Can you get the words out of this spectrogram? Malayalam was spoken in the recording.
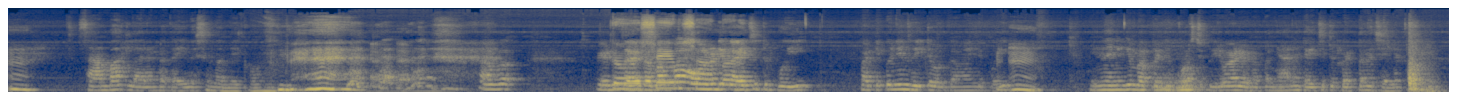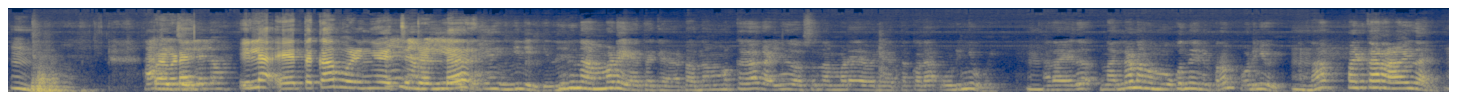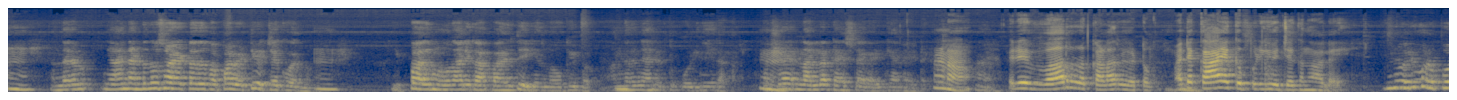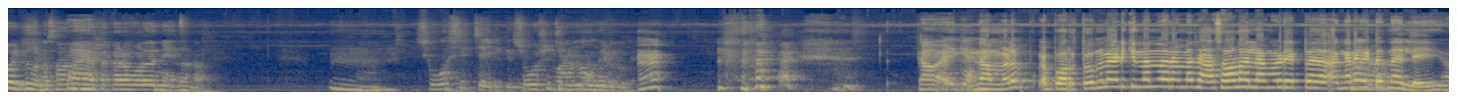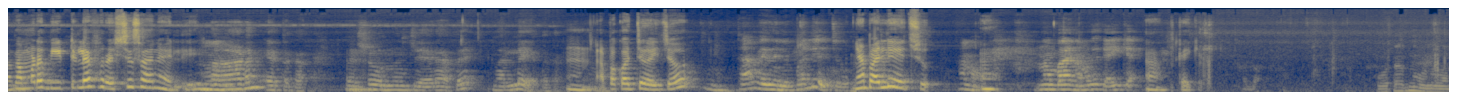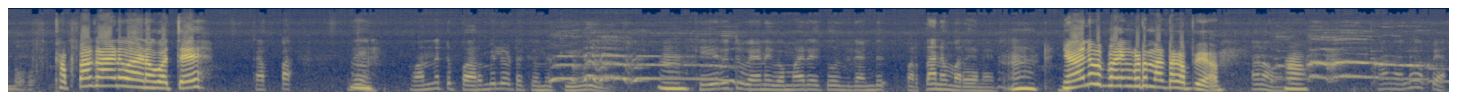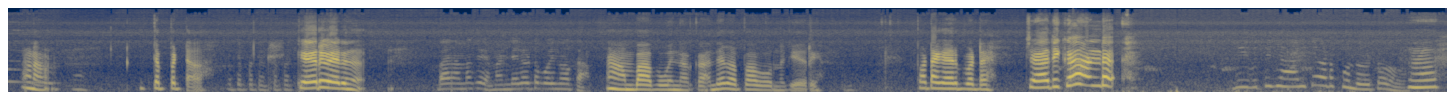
സാമ്പാറിലാരണ്ട രണ്ട് കൈവശം തന്നേക്കോ അപ്പൊ ഓൾറെഡി കഴിച്ചിട്ട് പോയി. പട്ടിക്കുഞ്ഞും തീറ്റ കൊടുക്കാൻ വേണ്ടി പോയി. ഇന്ന് എനിക്കും പപ്പയ്ക്കും കുറച്ച് പരിപാടിയുണ്ട്. അപ്പൊ ഞാനും കഴിച്ചിട്ട് പെട്ടെന്ന് ചെല്ലട്ടെ. ഇവിടെ ഇല്ല ഏത്തക്ക പുഴുങ്ങി വെച്ചിട്ടുണ്ട്. ഇങ്ങനെ ഇരിക്കുന്നു. ഇത് നമ്മുടെ ഏത്തക്ക കേട്ടോ. നമുക്ക് കഴിഞ്ഞ ദിവസം നമ്മുടെ ഒരു ഏത്തക്കൊല ഒടിഞ്ഞു പോയി. അതായത് നല്ലോണം മൂക്കുന്നതിനിപ്പുറം ഒടിഞ്ഞു പോയി. എന്നാ പഴുക്കാറായതായിരുന്നു അന്നേരം ഞാൻ രണ്ടു ദിവസമായിട്ട് അത് പപ്പ വെട്ടി വെച്ചേക്കുമായിരുന്നു ഇപ്പൊ അത് മൂന്നാൽ കാ പഴുത്തിരിക്കുന്നു നോക്കിയപ്പോ. അന്നേരം ഞാൻ എടുത്ത് പൊഴുങ്ങിയതാ പക്ഷെ നല്ല ടേസ്റ്റാ കഴിക്കാനായിട്ട്. ആണോ? ഒരു വേറൊരു കളർ കിട്ടും. മറ്റേ കായൊക്കെ പുഴുങ്ങി വെച്ചേക്കുന്ന പോലെ ഇതിന് ഒരു കുഴപ്പമില്ല സാധാരണ ഏത്തക്കാഴ പോലെ തന്നെ ഇതുണ്ടോ ഉം. ശോഷിച്ചായിരിക്കുന്നു ശോഷിച്ചിരിക്കുന്നതേ ഉള്ളൂ ഉം. ആ, നമ്മൾ പുറത്തുനിന്ന് മേടിക്കുന്നെന്ന് പറയുമ്പോ രാസവളം എല്ലാം കൂടി ഇട്ട് അങ്ങനെ കിട്ടുന്നതല്ലേ? നമ്മുടെ വീട്ടിലെ ഫ്രഷ് സാധനമല്ലേ? നാടൻ ഏത്തക്ക. വിഷമൊന്നും ചേരാത്ത നല്ല ഏത്തക്ക. അപ്പൊ കൊച്ചു കഴിച്ചോ? ഞാൻ പല്ല് കഴിച്ചു കപ്പ കാണുവാണോ കൊച്ചേ? കപ്പ. വന്നിട്ട് പറമ്പിലോട്ടൊക്കെ ഒന്ന് കേറി. കേറിട്ട് വേണം ഇവന്മാരെയൊക്കെ ഒന്ന് രണ്ട് വർത്താനം പറയാനായിട്ട്. ഞാനും പപ്പായും കൂടെ നട്ട കപ്പയാ. ആണോ? ആ. ആ നല്ല കപ്പയാ. ആണോ? ഇഷ്ടപ്പെട്ടോ? ഇഷ്ടപ്പെട്ടു ഇഷ്ടപ്പെട്ടു. കേറി വരുന്നു നമുക്ക് മണ്ടയിലോട്ട് പോയി നോക്കാം. ആ ബാ പോയി നോക്കാം. അതെ പപ്പ പോന്ന് കേറി. പോട്ടെ കേറി പോട്ടെ. ജാതിക്ക ഉണ്ട്. ദൈവത്തെ ജാതിക്ക് കിടപ്പുണ്ട് കേട്ടോ. ആ.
